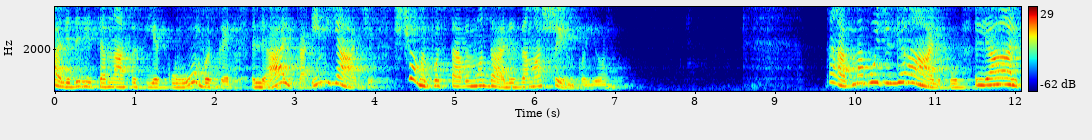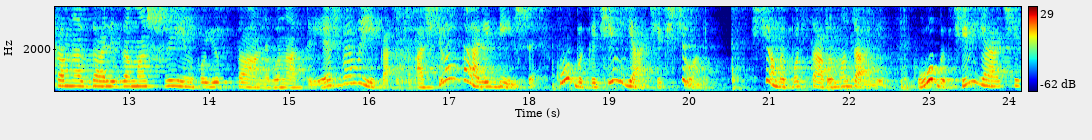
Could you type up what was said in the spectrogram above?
далі? Дивіться, в нас ось є кубики, лялька і м'ячик. Що ми поставимо далі за машинкою? Так, мабуть, ляльку. Лялька в нас далі за машинкою стане, вона теж велика. А що ж далі більше? Кубики чи м'ячик? Що? Що ми поставимо далі? Кубик чи м'ячик?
